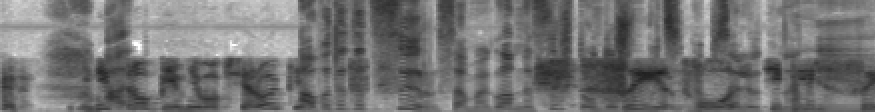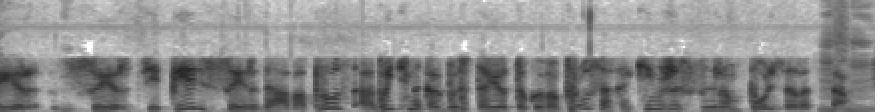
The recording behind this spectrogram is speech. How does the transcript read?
не А- топим его в сиропе. А вот этот сыр, самое главное, сыр, что он должен Сыр, быть вот, абсолютно теперь не- сыр, сыр, теперь сыр, да, вопрос, обычно как бы встает такой вопрос, а каким же сыром пользоваться? Мгм.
